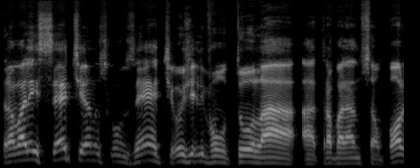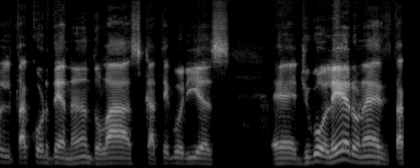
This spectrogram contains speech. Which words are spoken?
trabalhei sete anos com o Zete, hoje ele voltou lá a trabalhar no São Paulo, ele está coordenando lá as categorias é, de goleiro, né? Ele, tá,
